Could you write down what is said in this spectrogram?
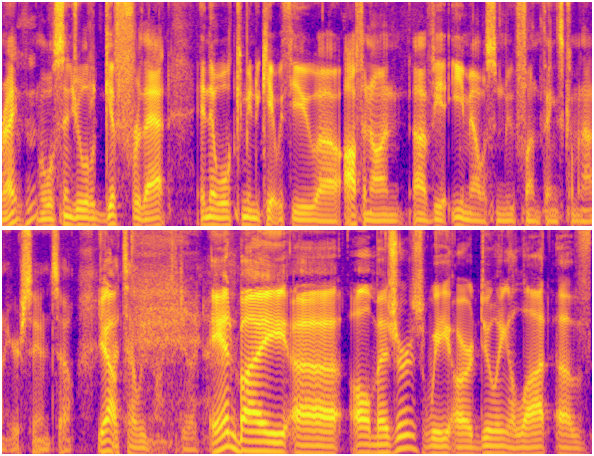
right? We'll send you a little gift for that. And then we'll communicate with you uh, off and on uh, via email with some new fun things coming out here soon. So Yeah. that's how we like to do it. And by uh, all measures, we are doing a lot of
